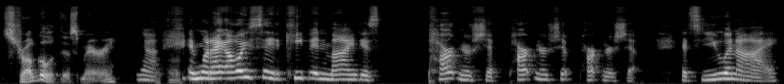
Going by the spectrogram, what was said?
struggle with this, Mary. Yeah. Mm-hmm. And what I always say to keep in mind is partnership, partnership, partnership. It's you and I,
